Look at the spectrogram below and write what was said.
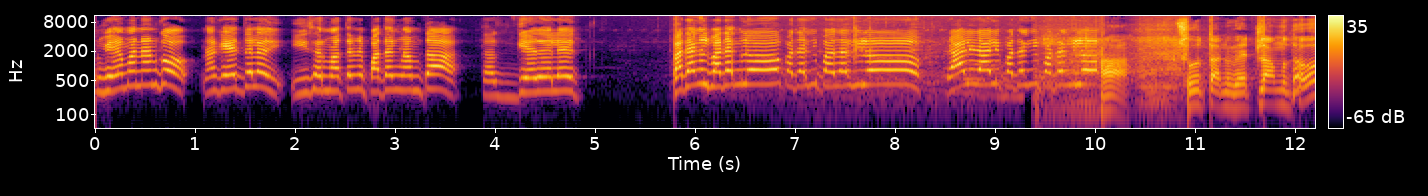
నువ్వేమన్నా అనుకో నాకేం తెలియదు ఈసారి మాత్రమే పతంగులు అమ్ముతా. తగ్గేదే లేదు. పతంగులు పతంగులు పతంగి పతంగిలో రాలి రాలి పతంగి పతంగిలో ఆ, చూస్తా నువ్వు ఎట్లా అమ్ముతావో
